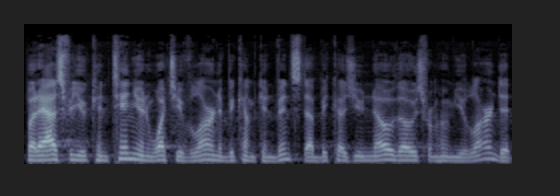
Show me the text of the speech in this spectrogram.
but as for you, continue in what you've learned and become convinced of, because you know those from whom you learned it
